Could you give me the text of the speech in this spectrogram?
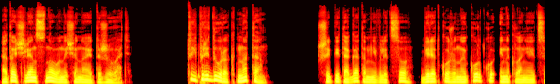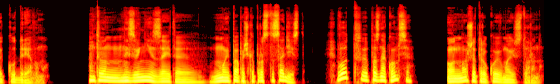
а то член снова начинает оживать. «Ты придурок, Натан!» шипит Агата мне в лицо, берет кожаную куртку и наклоняется к кудрявому. «Антон, извини за это. Мой папочка просто садист. Вот, познакомься». Он машет рукой в мою сторону.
